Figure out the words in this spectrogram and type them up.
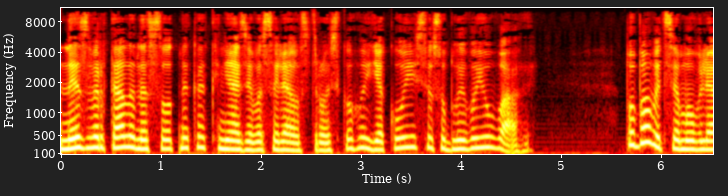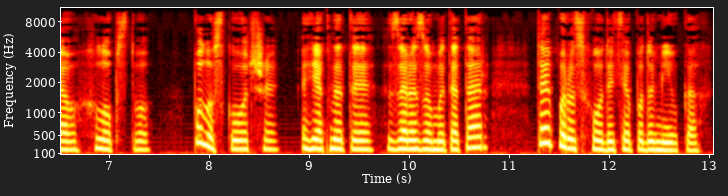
не звертали на сотника князя Василя Острозького якоїсь особливої уваги. Побавиться, мовляв, хлопство, полоскоче, як на те заразом і татар, та й порозходиться по домівках.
